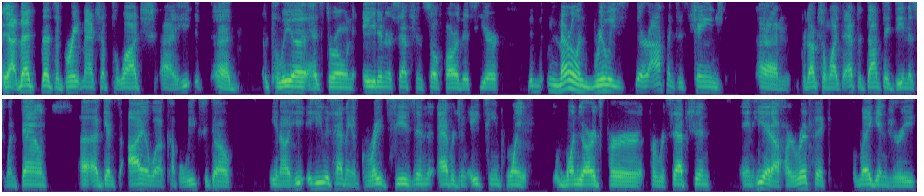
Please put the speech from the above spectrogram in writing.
Yeah, that that's a great matchup to watch. Uh, he, uh, Taulia has thrown eight interceptions so far this year. Maryland really, their offense has changed um, production wise after Dontay Demus went down uh, against Iowa a couple weeks ago. You know, he he was having a great season, averaging 18.1 yards per per reception, and he had a horrific leg injury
